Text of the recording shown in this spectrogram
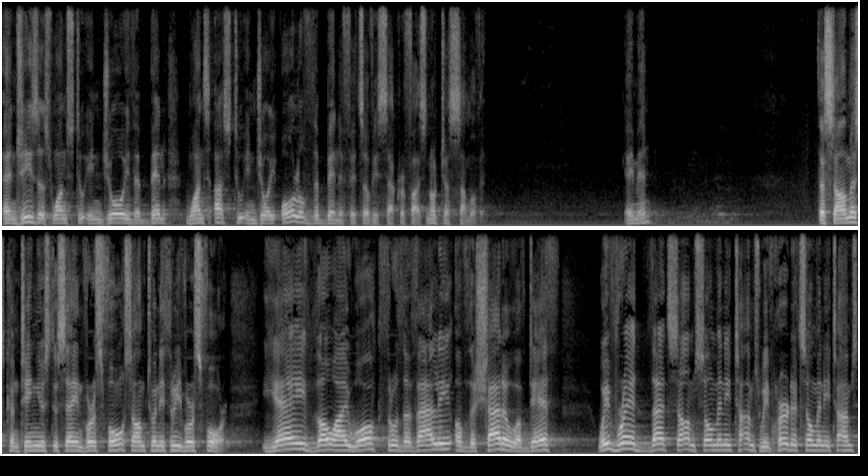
And Jesus wants to enjoy the ben- wants us to enjoy all of the benefits of his sacrifice, not just some of it. Amen. The psalmist continues to say in verse 4, Psalm 23, verse 4 Yea, though I walk through the valley of the shadow of death, we've read that psalm so many times, we've heard it so many times,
